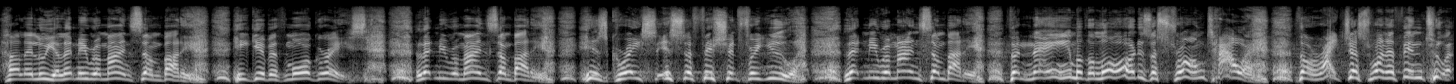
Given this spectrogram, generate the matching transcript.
Hallelujah. Let me remind somebody, He giveth more grace. Let me remind somebody, His grace is sufficient for you. Let me remind somebody, the name of the Lord is a strong tower. The righteous runneth into it.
